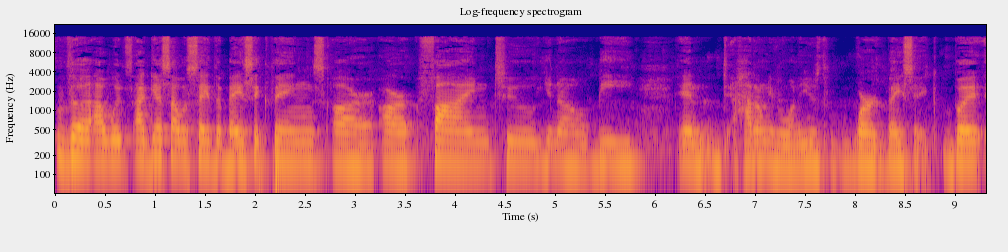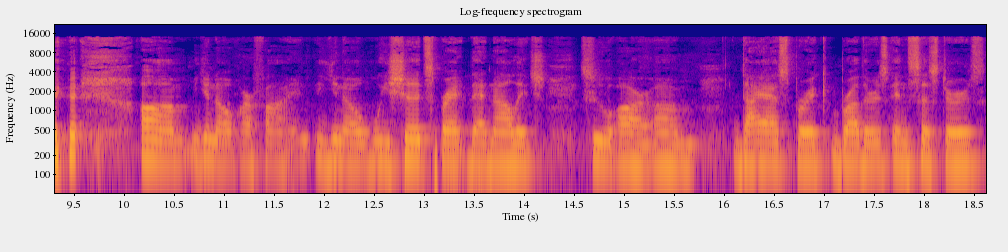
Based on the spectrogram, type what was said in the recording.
the I would I guess I would say the basic things are are fine to you know be and I don't even want to use the word basic, but um, you know, are fine. You know, we should spread that knowledge to our um, diasporic brothers and sisters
